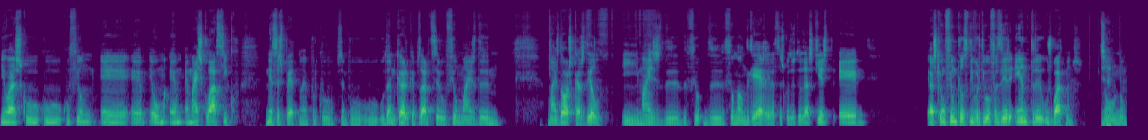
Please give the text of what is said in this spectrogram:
eu acho que o, que o, que o filme é, é, é, uma, é, é, mais clássico nesse aspecto, não é? Porque, por exemplo, o, o Dunkirk, apesar de ser o filme mais de, mais de Oscars dele e mais de, de, de filmão de guerra e dessas coisas todas, acho que este é acho que é um filme que ele se divertiu a fazer entre os Batmans. Não, não,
